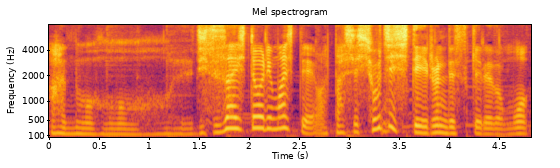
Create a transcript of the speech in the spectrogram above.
あのー、実在しておりまして私所持しているんですけれども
